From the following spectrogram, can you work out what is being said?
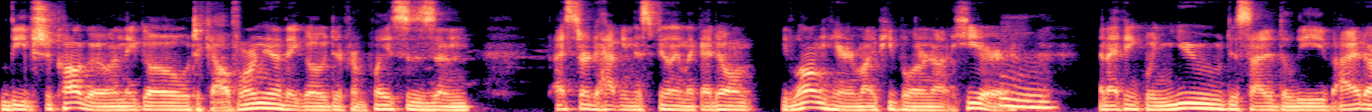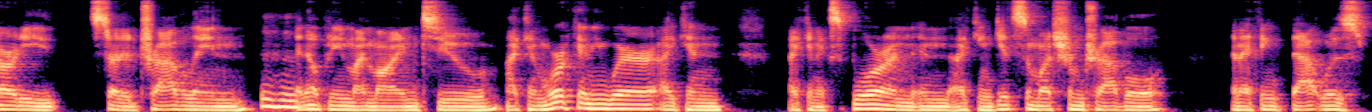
leave Chicago and they go to California, they go different places. And I started having this feeling like I don't belong here. My people are not here. Mm, And I think when you decided to leave, I had already started traveling mhm. and opening my mind to I can work anywhere, I can I can explore and, and I can get so much from travel. And I think that was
